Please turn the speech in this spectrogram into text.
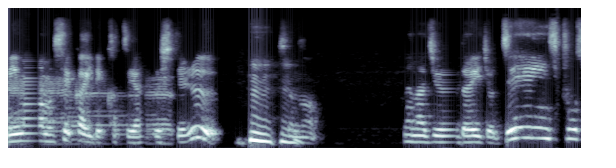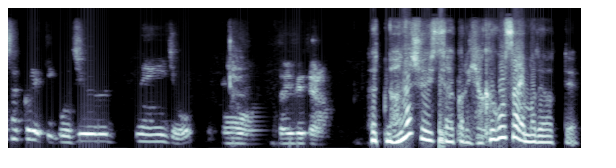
今の世界で活躍してる。その、70代以上、全員創作歴50年以上大ベテラン。だって71歳から105歳までだって。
